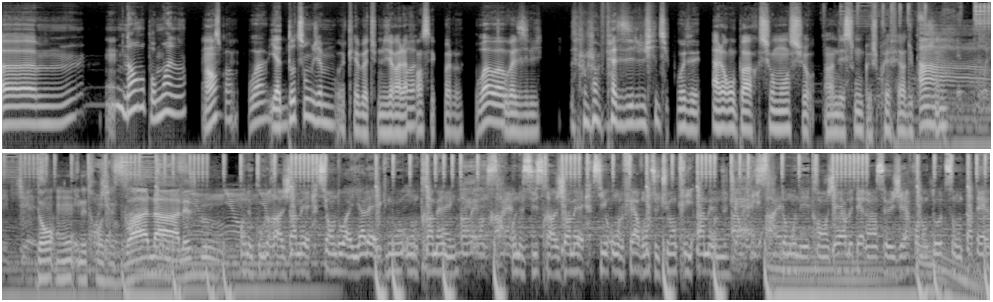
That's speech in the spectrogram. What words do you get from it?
Euh, Non, pour moi, non. Non? Pas. Ouais, il y a d'autres sons que j'aime. Ok, bah tu me diras à la Ouais. fin c'est quoi le Ouais, ouais, ouais. Vas-y, lui. Vas-y, lui, du projet. Alors on part sûrement sur un des sons que je préfère du projet. Dans mon étranger. Voilà, let's go. On ne coulera jamais, si on doit y aller avec nous, on te ramène. On ne sucera jamais, si on le fait avant de se tuer, on crie Amen. Dans mon étrangère, le terrain se gère pendant d'autres sont à terre.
